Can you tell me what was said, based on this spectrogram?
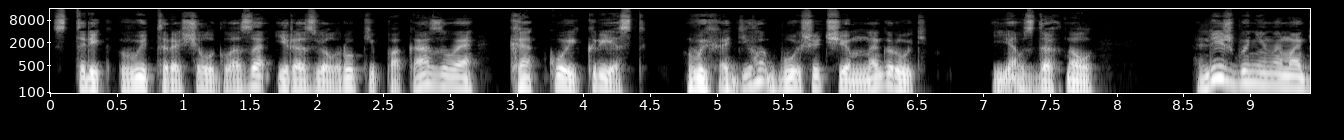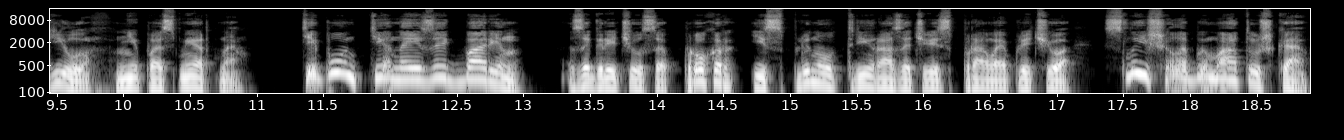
Старик вытаращил глаза и развел руки, показывая, какой крест. Выходило больше, чем на грудь. Я вздохнул. Лишь бы не на могилу, не посмертно. «Типун те на язык, барин!» – загорячился Прохор и сплюнул три раза через правое плечо. «Слышала бы, матушка!»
